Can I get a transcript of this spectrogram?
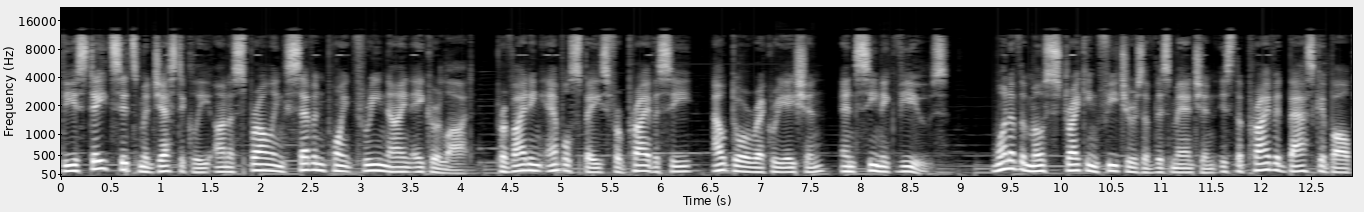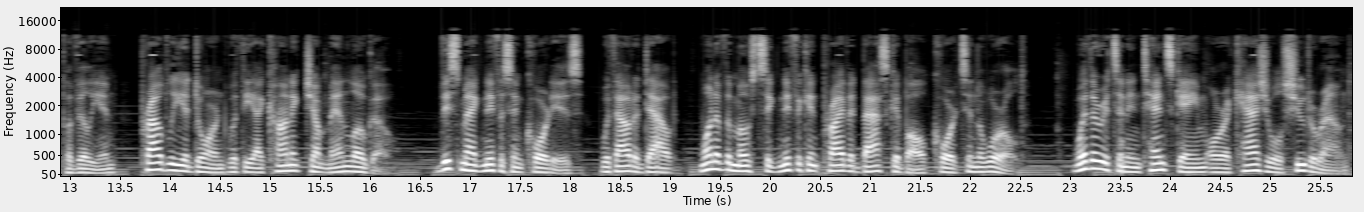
The estate sits majestically on a sprawling 7.39-acre lot, providing ample space for privacy, outdoor recreation, and scenic views. One of the most striking features of this mansion is the private basketball pavilion, proudly adorned with the iconic Jumpman logo. This magnificent court is, without a doubt, one of the most significant private basketball courts in the world. Whether it's an intense game or a casual shoot-around,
